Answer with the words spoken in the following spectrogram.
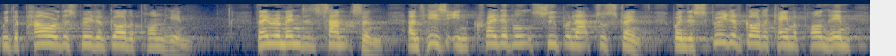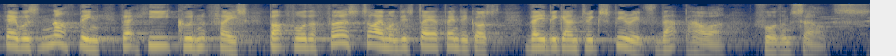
with the power of the Spirit of God upon him. They remembered Samson and his incredible supernatural strength. When the Spirit of God came upon him, there was nothing that he couldn't face. But for the first time on this day of Pentecost, they began to experience that power for themselves.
